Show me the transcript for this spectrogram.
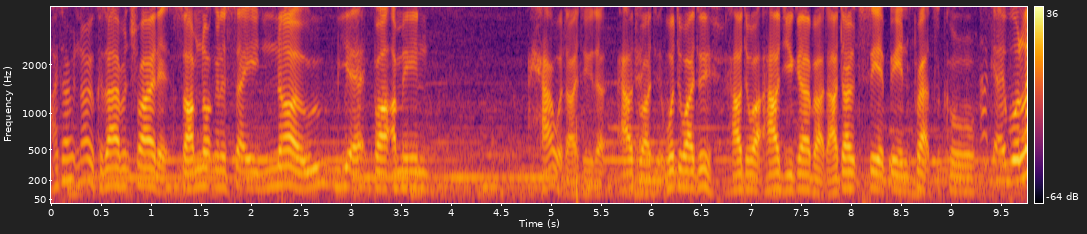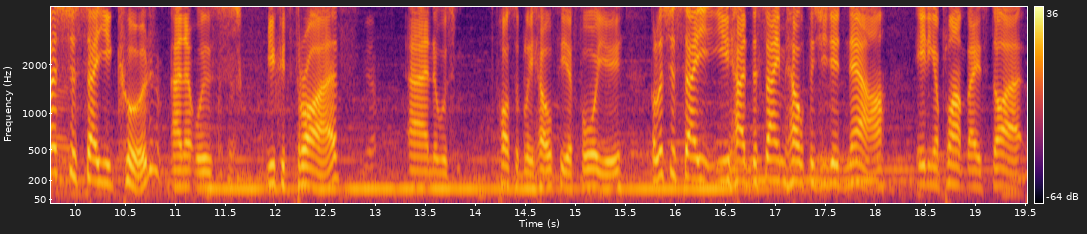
I don't know because I haven't tried it, so I'm not going to say no yet. But I mean, how would I do that? How do I do? What do I do? How do I? How do you go about it? I don't see it being practical. Okay, well, let's just say you could, and it was, you could thrive, Yeah. and it was possibly healthier for you. But let's just say you had the same health as you did now, eating a plant based diet.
